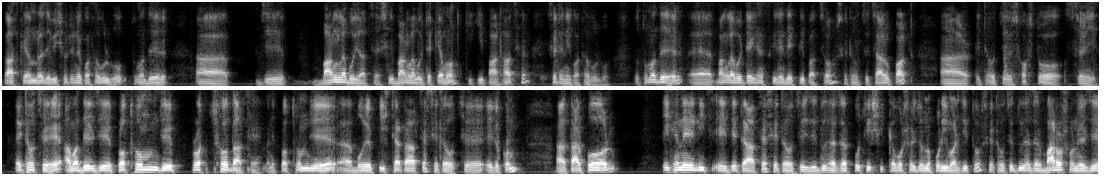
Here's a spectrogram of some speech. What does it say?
তো আজকে আমরা যে বিষয়টি নিয়ে কথা বলব, তোমাদের যে বাংলা বই আছে, সেই বাংলা বইটা কেমন, কি কি পাঠ আছে, সেটা নিয়ে কথা বলব। তো তোমাদের বাংলা বইটা এখানে স্ক্রিনে দেখতে পাচ্ছ, সেটা হচ্ছে চারু পাঠ আর এটা হচ্ছে ষষ্ঠ শ্রেণি। এটা হচ্ছে আমাদের যে প্রথম যে প্রচ্ছদ আছে মানে প্রথম যে বইয়ের পৃষ্ঠাটা আছে, সেটা হচ্ছে এরকম। তারপর এখানে নিচে যেটা আছে, সেটা হচ্ছে যে দুই হাজার পঁচিশ শিক্ষাবর্ষের জন্য পরিমার্জিত, সেটা হচ্ছে দুই হাজার বারো সনের যে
